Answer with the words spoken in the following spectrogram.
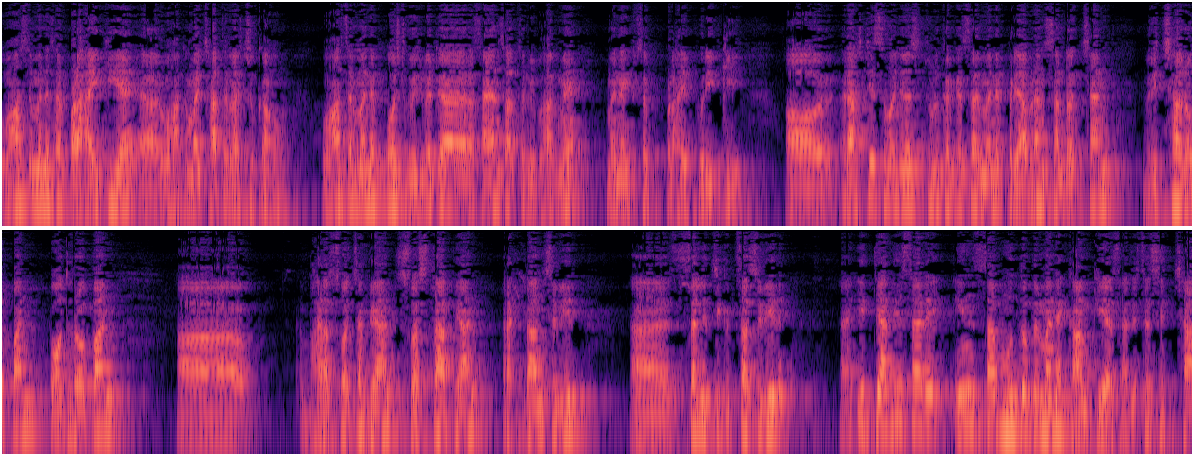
वहाँ से मैंने सर पढ़ाई की है और वहाँ का मैं छात्र रह चुका हूँ। वहाँ सर मैंने पोस्ट ग्रेजुएट रसायन शास्त्र विभाग में मैंने सब पढ़ाई पूरी की। और राष्ट्रीय सेवा योजना से जुड़ करके सर मैंने पर्यावरण संरक्षण, वृक्षारोपण, पौधरोपण भारत स्वच्छ अभियान, स्वच्छता अभियान, रक्तदान शिविर शल्य चिकित्सा शिविर इत्यादि सर इन सब मुद्दों पे मैंने काम किया सर, जैसे शिक्षा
